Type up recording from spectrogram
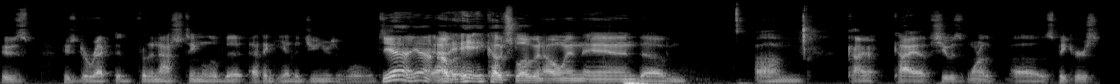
who's who's directed for the national team a little bit. I think he had the juniors of worlds. Yeah, yeah. I- he, he coached Logan Owen and um, um, Kaia. Kaia. She was one of the uh, speakers.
